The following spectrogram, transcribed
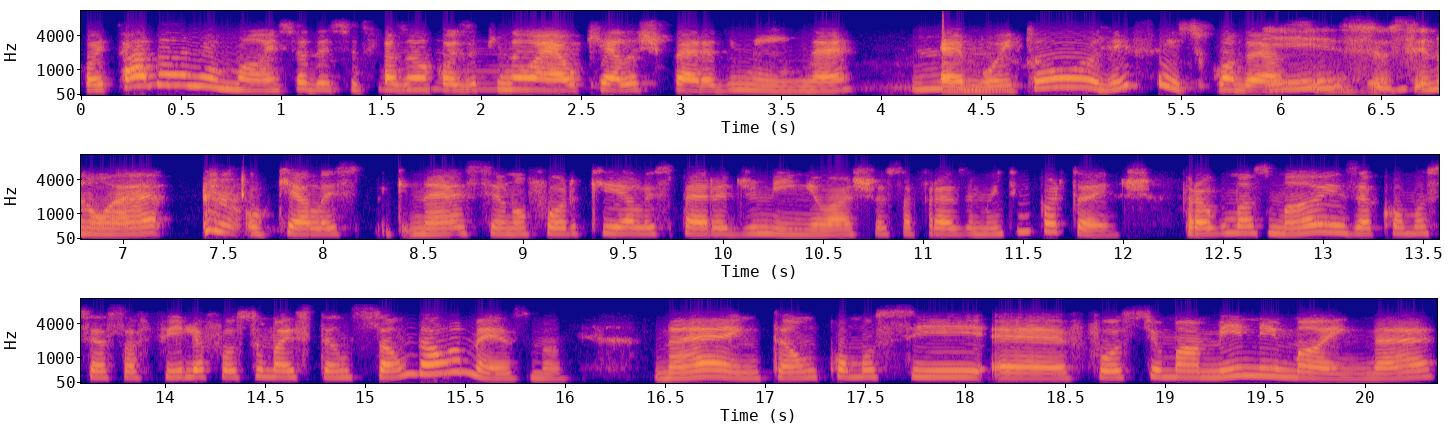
Coitada da minha mãe, se eu decido fazer uma coisa que não é o que ela espera de mim, né? É uhum. É muito difícil quando é assim. Isso, se não é o que ela, né, se eu não for o que ela espera de mim. Eu acho essa frase muito importante. Para algumas mães é como se essa filha fosse uma extensão dela mesma, né? Então como se é, fosse uma mini mãe, né?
